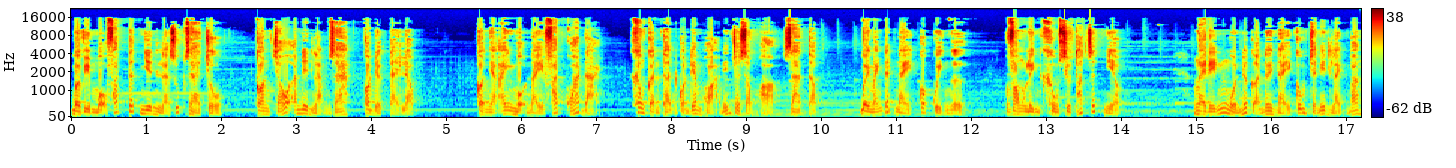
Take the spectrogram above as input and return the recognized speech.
Bởi vì mộ phát tất nhiên là giúp gia chủ, Con cháu ăn nên làm ra Có được tài lộc. Còn nhà anh mộ này phát quá đại, Không cẩn thận còn đem họa đến cho dòng họ, Gia tộc. Bởi mảnh đất này có quỷ ngự, Vong linh không siêu thoát rất nhiều. Ngày đến nguồn nước ở nơi này cũng trở nên lạnh băng,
